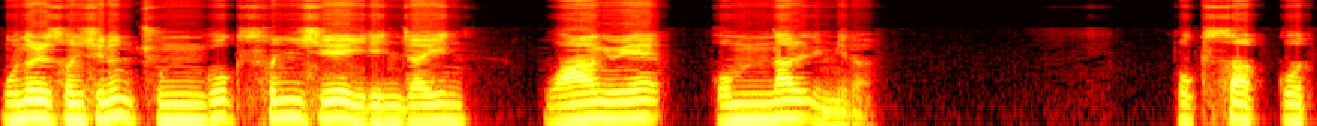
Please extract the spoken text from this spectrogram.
오늘 선시는 중국 선시의 1인자인 왕유의 봄날입니다. 복사꽃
